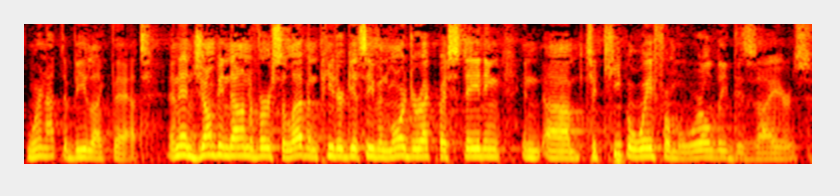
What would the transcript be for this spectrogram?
We're not to be like that. And then jumping down to verse 11, Peter gets even more direct by stating in, um, to keep away from worldly desires.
